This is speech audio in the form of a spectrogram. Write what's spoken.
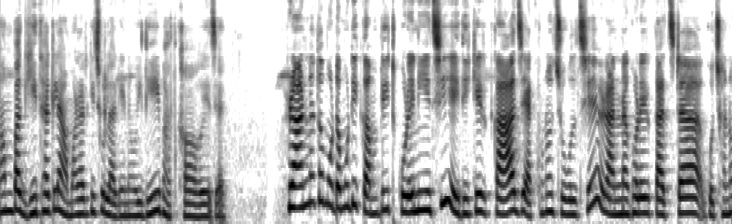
আম বা ঘি থাকলে আমার আর কিছু লাগে না, ওই দিয়েই ভাত খাওয়া হয়ে যায়। রান্না তো মোটামুটি কমপ্লিট করে নিয়েছি। এদিকের কাজ এখনও চলছে। রান্নাঘরের কাজটা গোছানো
